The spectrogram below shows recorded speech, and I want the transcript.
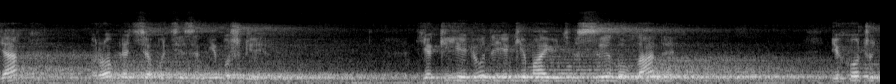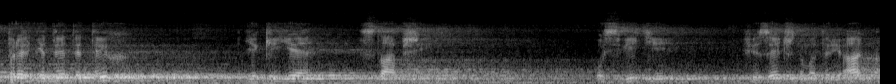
як робляться оці земні божки, які є люди, які мають силу влади і хочуть пригнітити тих, які є слабші у світі фізично, матеріально.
